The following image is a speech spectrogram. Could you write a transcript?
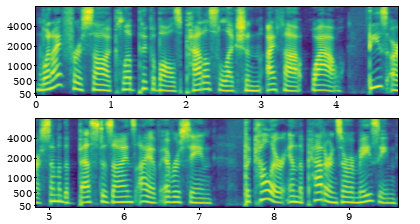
When I first saw Club Pickleball's paddle selection, I thought, wow, these are some of the best designs I have ever seen. The color and the patterns are amazing,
